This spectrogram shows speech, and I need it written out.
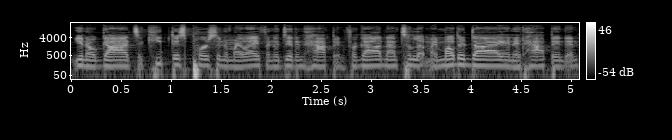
you know, God to keep this person in my life and it didn't happen. For God not to let my mother die and it happened. And,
